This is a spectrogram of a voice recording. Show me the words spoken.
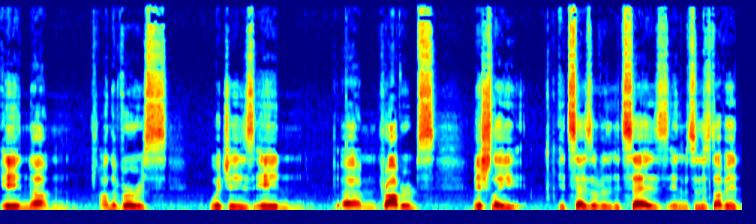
in um, on the verse which is in um, Proverbs, Mishlei, it says it says in Metzudas David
